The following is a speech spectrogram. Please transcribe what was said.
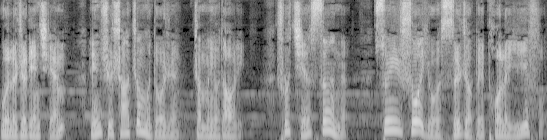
为了这点钱，连续杀这么多人，这没有道理。说劫色呢，虽说有死者被脱了衣服，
